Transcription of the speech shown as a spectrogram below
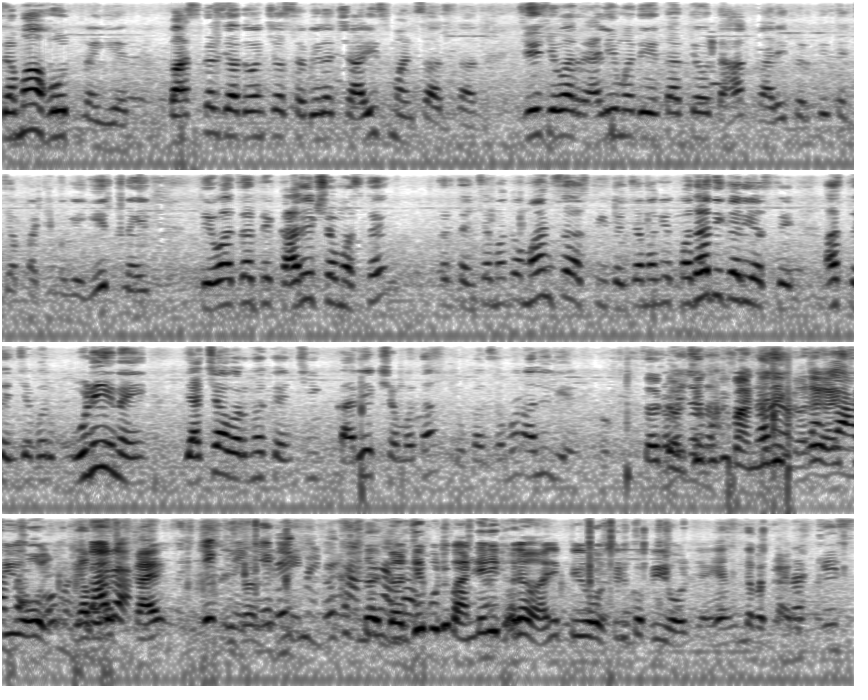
जमा होत नाही आहेत भास्कर जाधवांच्या सभेला चाळीस माणसं असतात. जे जेव्हा रॅलीमध्ये येतात तेव्हा दहा कार्यकर्ते त्यांच्या पाठीमागे येत नाहीत. तेव्हा जर ते कार्यक्षम असते तर त्यांच्यामागे माणसं असती त्यांच्यामागे पदाधिकारी असते. आज त्यांच्याबरोबर कोणीही नाही. याच्यावरनं त्यांची कार्यक्षमता लोकांसमोर आलेली आहे. तर गरजेपोटी बांधलेली घरं आणि फ्री याबाबत काय तर गरजेपोटी बांधलेली घरं आणि free old CIDCO free old या संदर्भात काय नक्कीच.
